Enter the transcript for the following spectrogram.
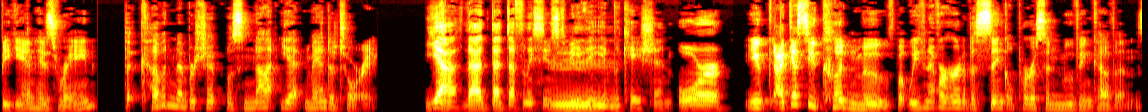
began his reign, that coven membership was not yet mandatory. yeah that that definitely seems to be the Mm. implication or You, I guess you could move, but we've never heard of a single person moving covens.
